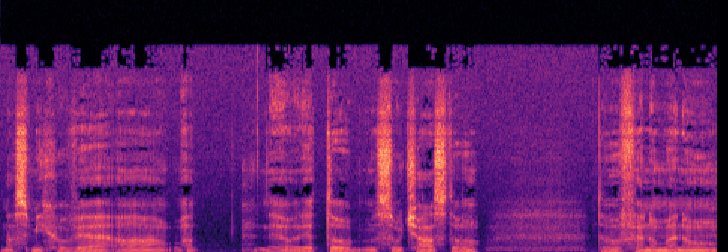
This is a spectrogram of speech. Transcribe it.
na Smíchově a, a je to součást toho, toho fenomenu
